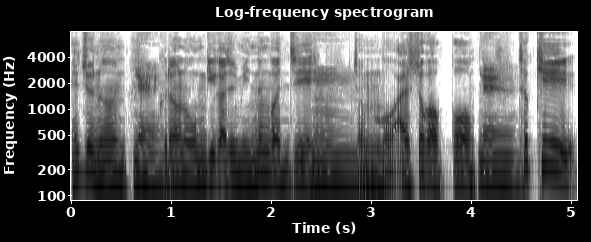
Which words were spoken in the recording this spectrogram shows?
해주는 네. 그런 온기가 좀 있는 건지 음. 좀뭐 알 수가 없고 네. 특히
